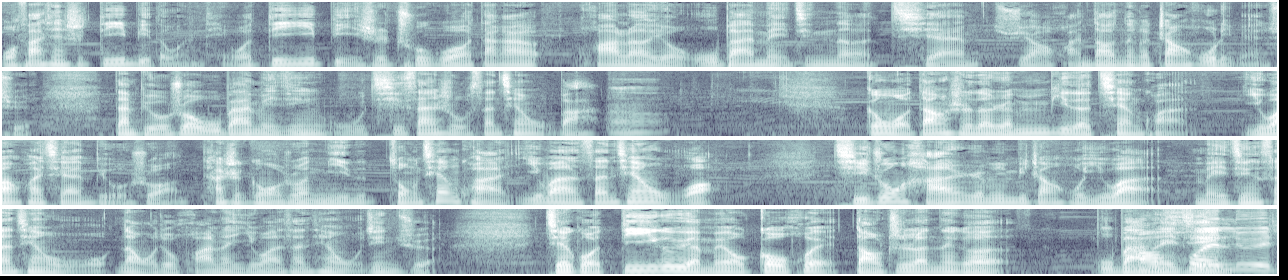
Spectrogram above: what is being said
我发现是第一笔的问题。我第一笔是出国，大概花了有五百美金的钱需要还到那个账户里面去，但比如说五百美金，五七三十五，三千五吧，嗯，跟我当时的人民币的欠款一万块钱，比如说，他是跟我说你的总欠款一万三千五，其中含人民币账户一万，美金三千五，那我就还了一万三千五进去，结果第一个月没有购汇，导致了那个五百美金汇率、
